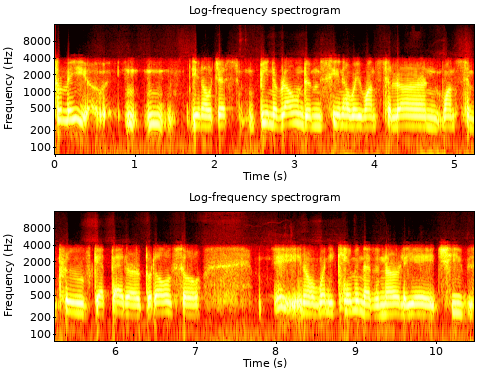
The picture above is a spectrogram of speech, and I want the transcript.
for me, you know, just being around him, seeing how he wants to learn, wants to improve, get better, but also you know, when he came in at an early age, he was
